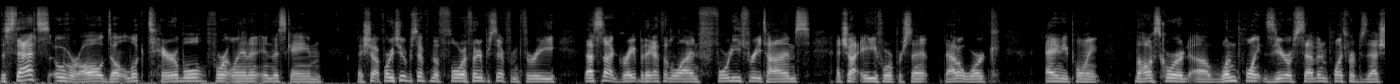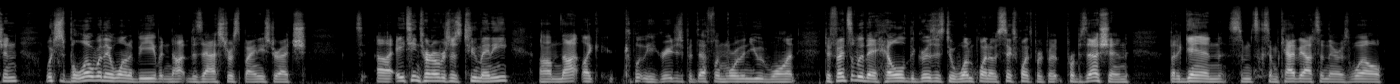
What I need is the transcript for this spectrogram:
the stats overall don't look terrible for Atlanta in this game. They shot 42% from the floor, 30% from three. That's not great, but they got to the line 43 times and shot 84%. That'll work at any point. The Hawks scored uh, 1.07 points per possession, which is below where they want to be, but not disastrous by any stretch. Uh, 18 turnovers is too many. Um, not like completely egregious, but definitely more than you would want. Defensively, they held the Grizzlies to 1.06 points per, per possession, but again, some some caveats in there as well.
